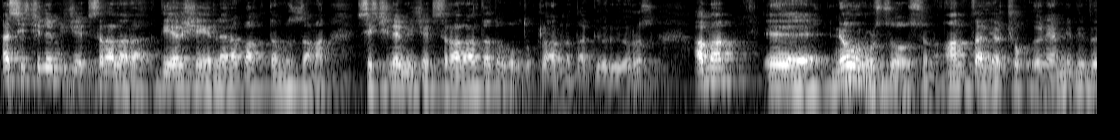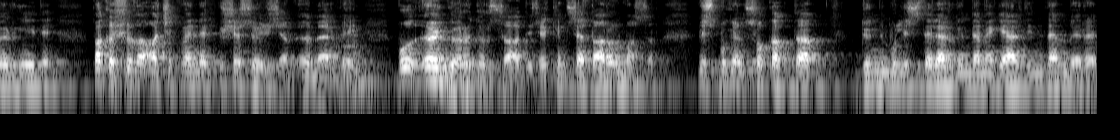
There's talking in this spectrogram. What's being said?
Ha seçilemeyecek sıralara, diğer şehirlere baktığımız zaman seçilemeyecek sıralarda da olduklarını da görüyoruz. Ama e, ne olursa olsun Antalya çok önemli bir bölgeydi. Bakın şurada açık ve net bir şey söyleyeceğim Ömer Bey. Bu öngörüdür sadece. Kimse darılmasın. Biz bugün sokakta dün bu listeler gündeme geldiğinden beri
